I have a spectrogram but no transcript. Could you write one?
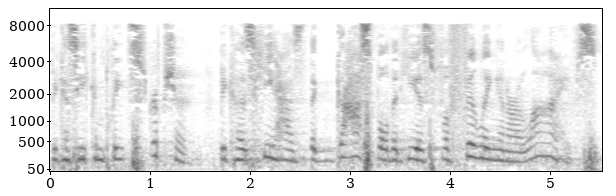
because He completes Scripture, because He has the gospel that He is fulfilling in our lives.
